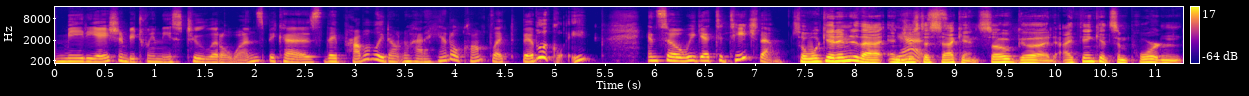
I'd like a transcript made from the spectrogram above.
mediation between these two little ones because they probably don't know how to handle conflict biblically. And so we get to teach them. So we'll get into that in just a second. So good. I think it's important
